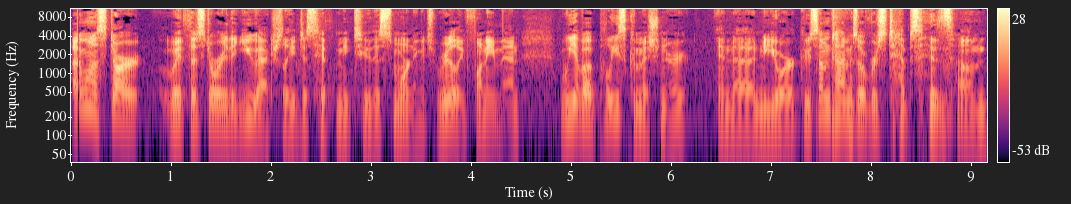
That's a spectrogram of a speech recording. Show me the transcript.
I want to start with a story that you actually just hipped me to this morning. It's really funny, man. We have a police commissioner in uh, New York who sometimes oversteps his um,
